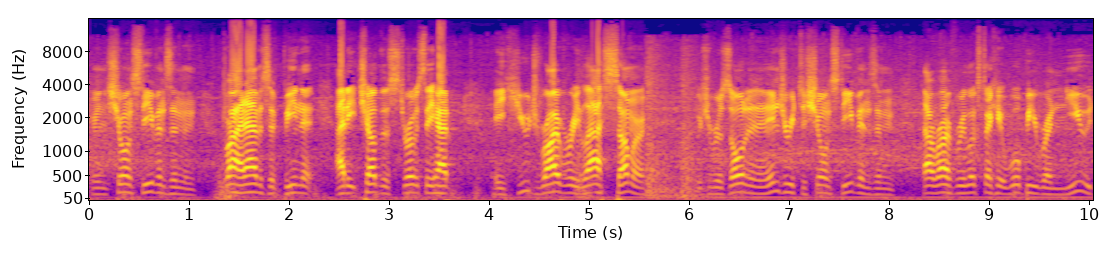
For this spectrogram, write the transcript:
I mean, Shaun Stevens and Brian Adams have been at, each other's throats. They had a huge rivalry last summer, which resulted in an injury to Shaun Stevens, and that rivalry looks like it will be renewed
